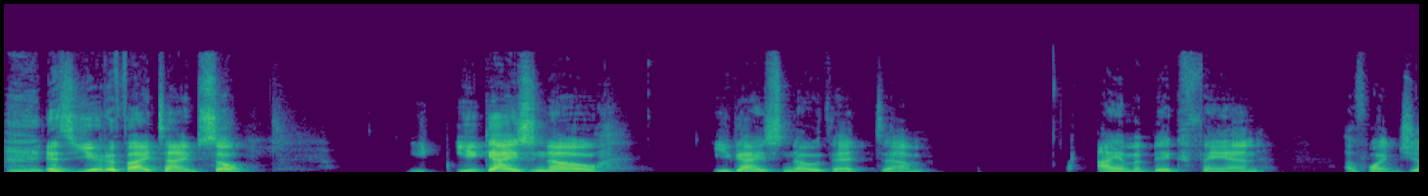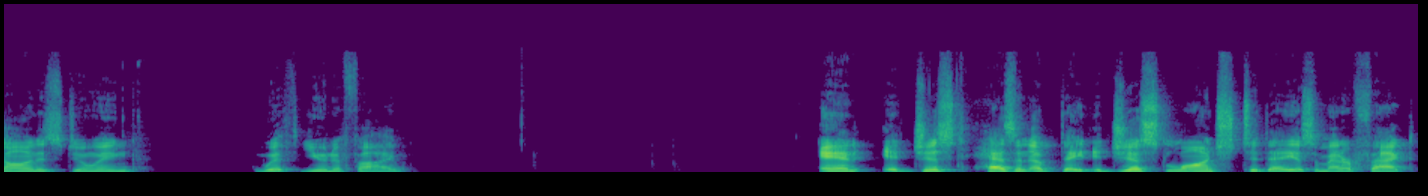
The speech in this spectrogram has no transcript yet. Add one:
it's Unify time. So you guys know, you guys know that um, I am a big fan of what John is doing with Unify. And it just has an update. It just launched today, as a matter of fact,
